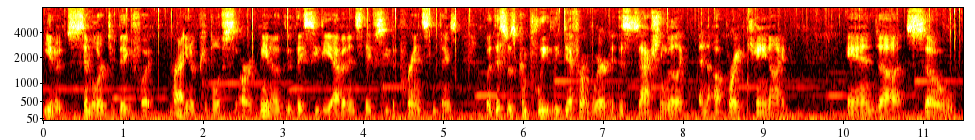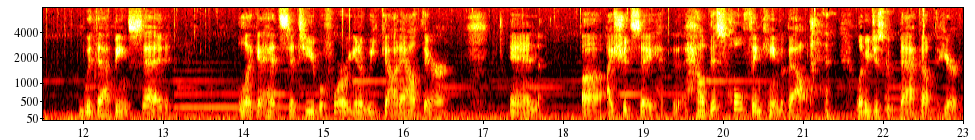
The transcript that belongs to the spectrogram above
you know, similar to Bigfoot. Right. You know, people have, are, you know, they see the evidence, they see the prints and things. But this was completely different, where this is actually like an upright canine. And uh, so, with that being said, like I had said to you before, you know, we got out there, and uh, I should say how this whole thing came about. Let me just go back up here.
